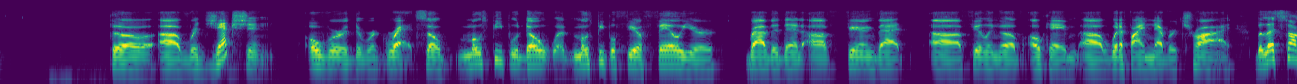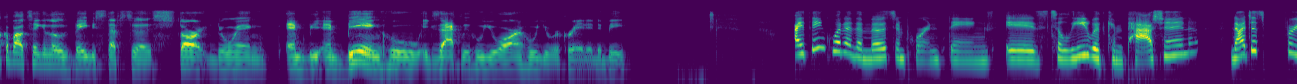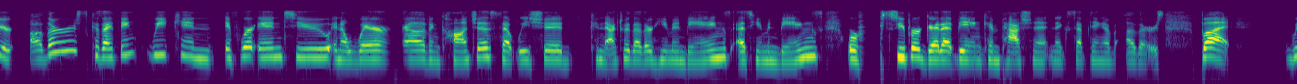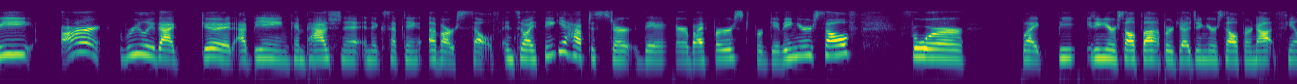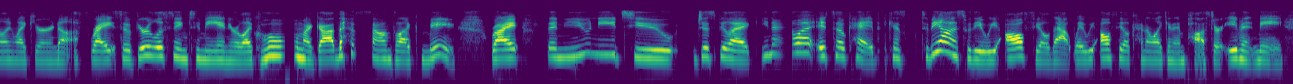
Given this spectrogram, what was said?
the uh, rejection over the regret. So most people don't. Most people fear failure rather than uh, fearing that uh, feeling of okay, uh, what if I never try? But let's talk about taking those baby steps to start doing and be and being who exactly who you are and who you were created to be. I think one of the most important things is to lead with compassion, not just for your others, because I think we can, if we're into and aware of and conscious that we should connect with other human beings as human beings, we're super good at being compassionate and accepting of others. But we aren't really that good at being compassionate and accepting of ourselves. And so I think you have to start there by first forgiving yourself for like beating yourself up or judging yourself or not feeling like you're enough, right? So if you're listening to me and you're like, oh my God, that sounds like me, right? Then you need to just be like, you know what? It's okay. Because to be honest with you, we all feel that way. We all feel kind of like an imposter, even me.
